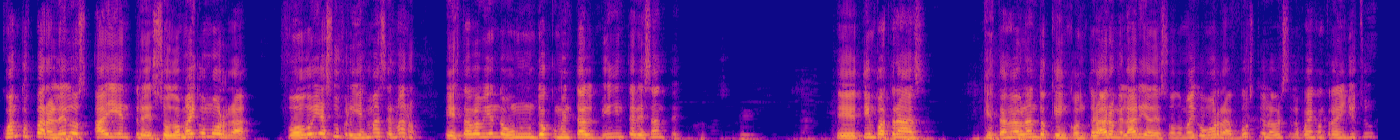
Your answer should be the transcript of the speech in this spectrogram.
¿cuántos paralelos hay entre Sodoma y Gomorra, fuego y azufre? Y es más, hermano, estaba viendo un documental bien interesante. Eh, tiempo atrás, que están hablando que encontraron el área de Sodoma y Gomorra. Búsquelo a ver si lo pueden encontrar en YouTube.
